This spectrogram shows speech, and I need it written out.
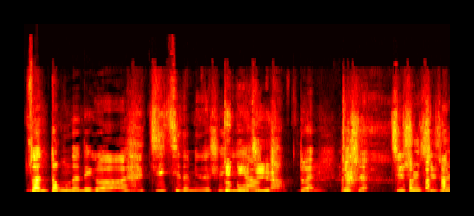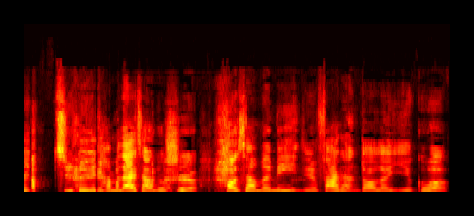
钻洞的那个 机器的名字是一样的。对，就是其实其实其实对于他们来讲，就是好像文明已经发展到了一个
